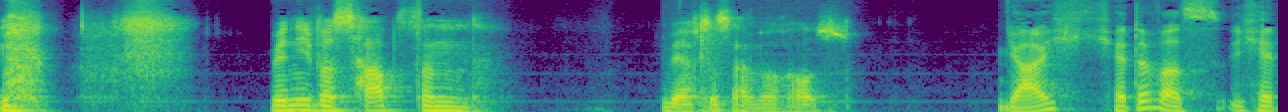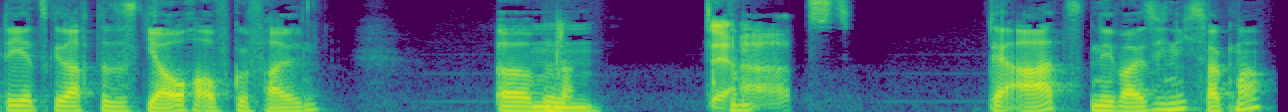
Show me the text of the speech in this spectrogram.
Wenn ihr was habt, dann werft es einfach aus. Ja, ich hätte was. Ich hätte jetzt gedacht, das ist dir auch aufgefallen. Ähm, der Arzt. Der Arzt? Nee, weiß ich nicht, sag mal.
